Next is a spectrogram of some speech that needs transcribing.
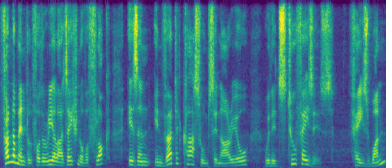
Fundamental for the realization of a flock is an inverted classroom scenario with its two phases. Phase 1,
